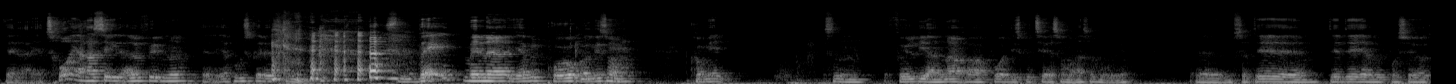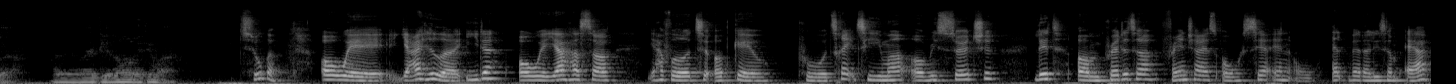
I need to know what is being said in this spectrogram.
Eller jeg tror, jeg har set alle filmene. Jeg, jeg husker det sådan, sådan vagt, men øh, jeg vil prøve at ligesom komme ind sådan, og følge de andre og prøve at diskutere så meget som muligt. Øh, så det, det er det, jeg vil forsøge at gøre, øh, og jeg glæder mig rigtig meget. Super. Og øh, jeg hedder Ida, og øh, jeg har så jeg har fået til opgave på tre timer at researche lidt om Predator, franchise og serien og alt, hvad der ligesom er.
